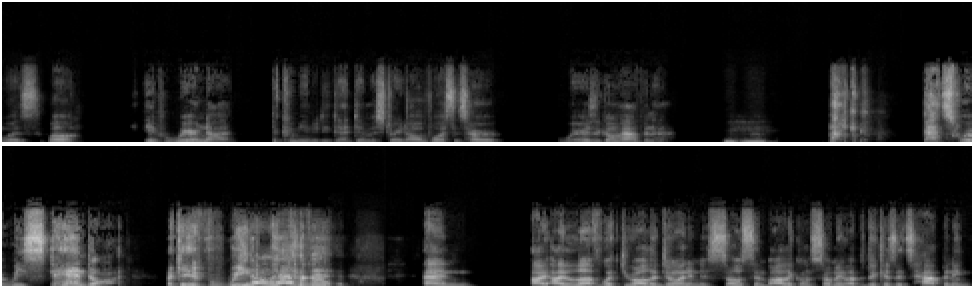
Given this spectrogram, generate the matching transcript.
was well, if we're not the community that demonstrate all voices heard, where is it gonna happen at? Mhm. Like that's what we stand on. Like if we don't have it, and I, I love what you all are doing, and it's so symbolic on so many levels because it's happening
